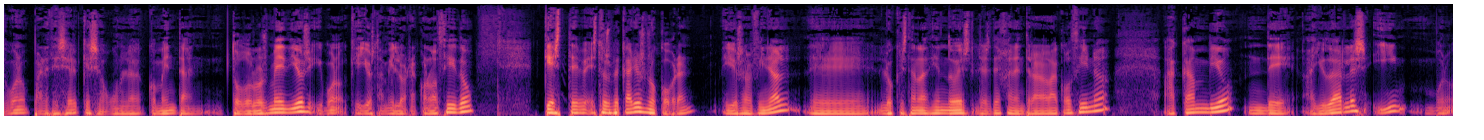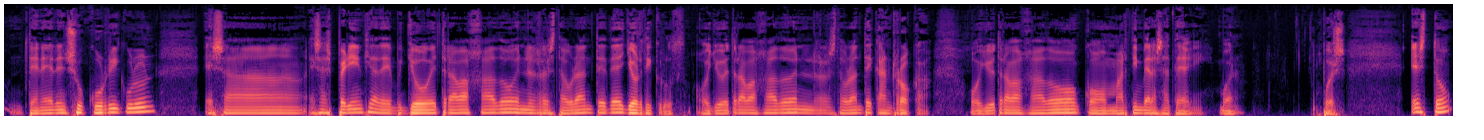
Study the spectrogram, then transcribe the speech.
bueno, parece ser que según le comentan todos los medios y bueno, que ellos también lo han reconocido, que este, estos becarios no cobran. Ellos al final eh, lo que están haciendo es les dejan entrar a la cocina, a cambio de ayudarles y bueno, tener en su currículum esa, esa experiencia de yo he trabajado en el restaurante de Jordi Cruz, o yo he trabajado en el restaurante Can Roca, o yo he trabajado con Martín Berasategui. Bueno, pues esto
